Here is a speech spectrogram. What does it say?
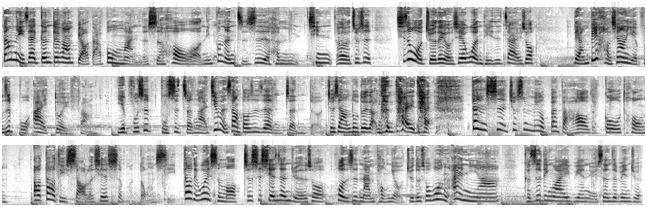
当你在跟对方表达不满的时候哦，你不能只是很轻呃，就是其实我觉得有些问题是在于说，两边好像也不是不爱对方，也不是不是真爱，基本上都是认真的。就像陆队长跟太太，但是就是没有办法好好的沟通。哦，到底少了些什么东西？到底为什么？就是先生觉得说，或者是男朋友觉得说我很爱你啊，可是另外一边女生这边觉得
